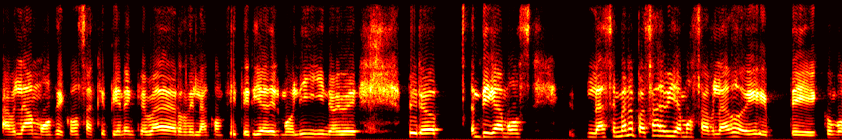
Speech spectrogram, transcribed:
hablamos de cosas que tienen que ver, de la confitería del molino, y de, pero digamos, la semana pasada habíamos hablado de, de cómo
